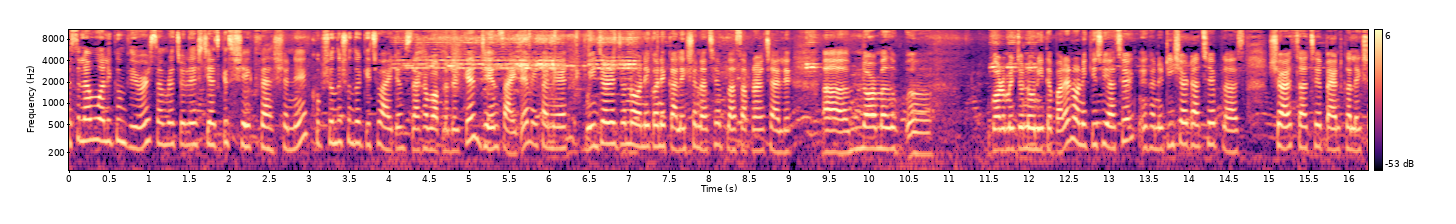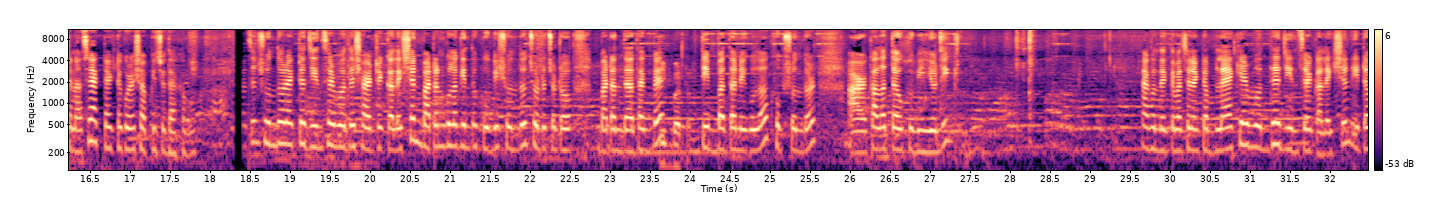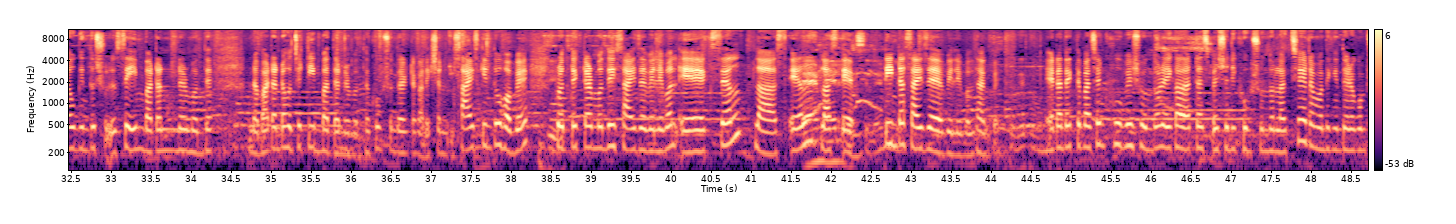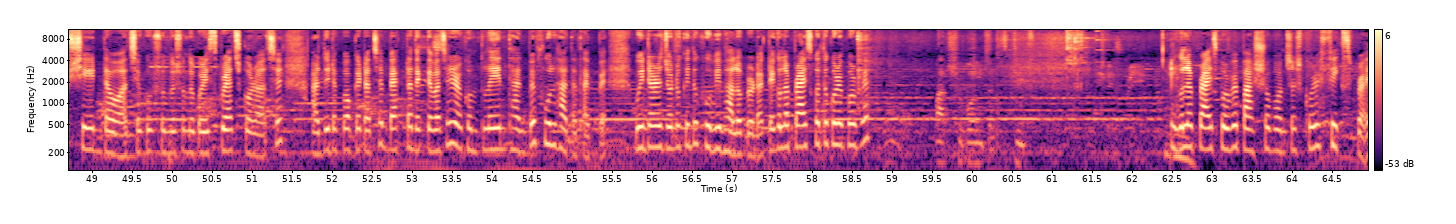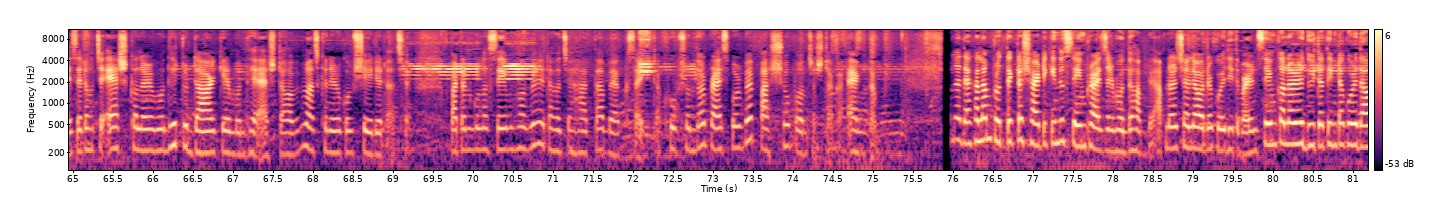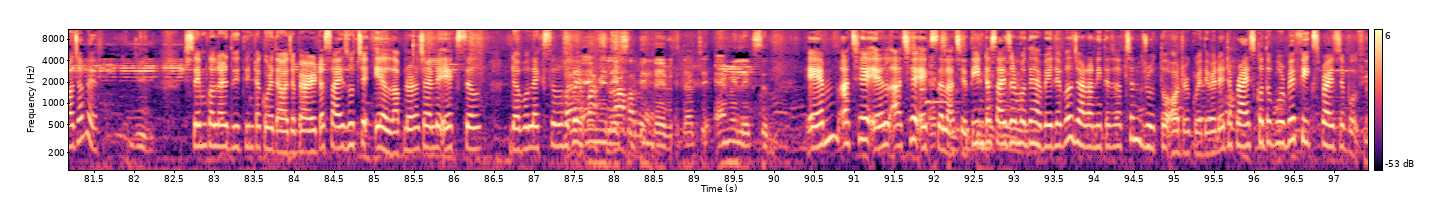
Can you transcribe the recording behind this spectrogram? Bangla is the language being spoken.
আসসালামু আলাইকুম ভিউয়ার্স আমরা চলে এসেছি আজকে শেখ ফ্যাশনে। খুব সুন্দর সুন্দর কিছু আইটেমস দেখাবো আপনাদেরকে জেন্টস আইটেম এখানে উইন্টারের জন্য অনেক অনেক কালেকশন আছে প্লাস আপনারা চাইলে নর্মাল গরমের জন্য নিতে পারেন। অনেক কিছুই আছে এখানে টি শার্ট আছে প্লাস শার্টস আছে প্যান্ট কালেকশন আছে একটা একটা করে সবকিছু দেখাবো। আছেন সুন্দর একটা জিন্সের মধ্যে শার্টের কালেকশন বাটনগুলো কিন্তু খুবই সুন্দর ছোট ছোট বাটন দেওয়া থাকবে। টিপ বাটন। এগুলো খুব সুন্দর। আর কালারটাও খুবই ইউনিক এখন দেখতে পাচ্ছেন একটা ব্ল্যাক এর মধ্যে জিন্সের কালেকশন এটাও কিন্তু সেম বাটনের মধ্যে। না বাটনটা হচ্ছে টিপ বাটনের মধ্যে। খুব সুন্দর একটা কালেকশন সাইজ কিন্তু হবে। প্রত্যেকটার মধ্যেই size available XL plus L plus M তিনটা সাইজে অ্যাভেলেবল থাকবে। এটা দেখতে পাচ্ছেন খুবই সুন্দর। এই কালারটা স্পেশালি খুব সুন্দর লাগছে। এটার মধ্যে কিন্তু এরকম শেড দেওয়া আছে। খুব সুন্দর সুন্দর করে স্ক্র্যাচ করা আছে। আর দুইটা পকেট আছে। ব্যাগটা দেখতে পাচ্ছেন এরকম প্লেন থাকবে ফুল হাতা থাকবে। উইন্টারের জন্য কিন্তু খুবই ভালো প্রোডাক্ট এগুলোর প্রাইস কত করে পড়বে? এগুলোর প্রাইস পড়বে পাঁচশো পঞ্চাশ করে ফিক্স প্রাইস এটা হচ্ছে অ্যাশ কালারের মধ্যে, একটু ডার্ক এর মধ্যে অ্যাশটা হবে। মাঝখানে এরকম শেডেড আছে। বাটনগুলো সেম হবে। এটা হচ্ছে হাতা ব্যাক সাইডটা খুব সুন্দর প্রাইস পড়বে পাঁচশো পঞ্চাশ টাকা, একদম। দেখালাম প্রত্যেকটা শার্টই কিন্তু সেম প্রাইসের মধ্যে হবে। আপনারা চাইলে অর্ডার করে দিতে পারেন। সেম কালারের দুইটা, তিনটা করে দেওয়া যাবে? সেম কালার দুই তিনটা করে দেওয়া যাবে। আর এটা সাইজ হচ্ছে এল আপনারা চাইলে এক্সেল ডাবল এক্সেল হবে। এম আছে এল আছে এক্সেল আছে। তিনটা সাইজের মধ্যে অ্যাভেলেবল যারা নিতে যাচ্ছেন দ্রুত অর্ডার করে দিবেন। এটা প্রাইস কত পড়বে? ফিক্স প্রাইসে বলছি।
